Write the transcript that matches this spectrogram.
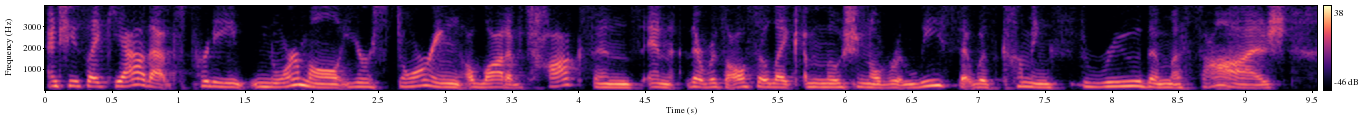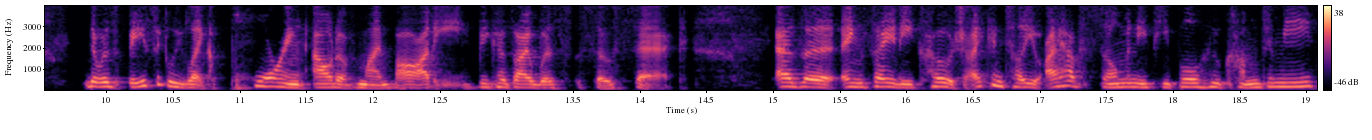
And she's like, yeah, that's pretty normal. You're storing a lot of toxins. And there was also like emotional release that was coming through the massage that was basically like pouring out of my body because I was so sick. As an anxiety coach, I can tell you, I have so many people who come to me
